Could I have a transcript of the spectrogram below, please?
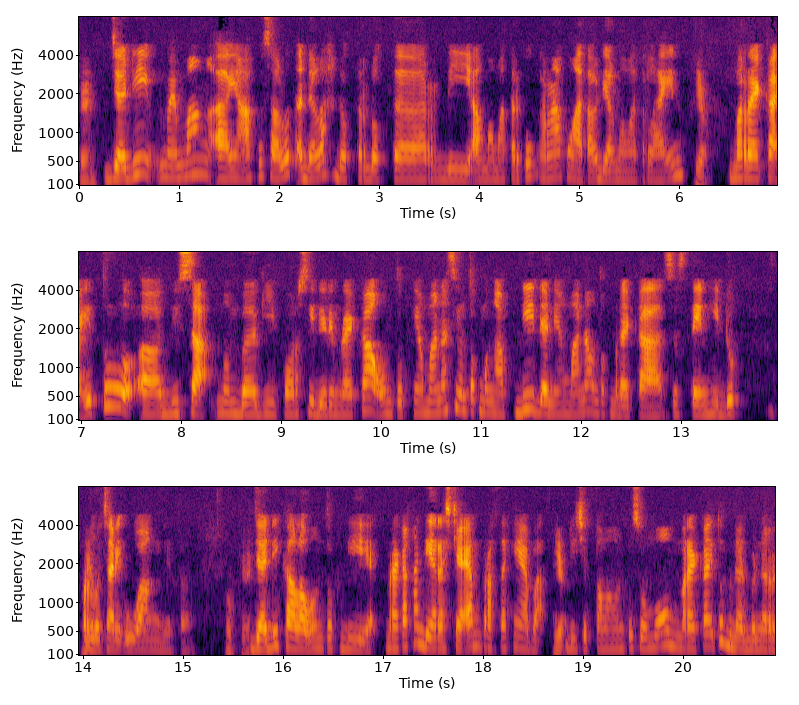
Oke. Jadi memang uh, yang aku salut adalah dokter-dokter di alma materku karena aku nggak tahu di alma mater lain. Ya. Mereka itu uh, bisa membagi porsi diri mereka untuk yang mana sih untuk mengabdi dan yang mana untuk mereka sustain hidup perlu cari uang gitu. Oke. Jadi kalau untuk di mereka kan di RSCM prakteknya ya Pak, Ya. di Cipta Mangunkusumo mereka itu benar-benar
